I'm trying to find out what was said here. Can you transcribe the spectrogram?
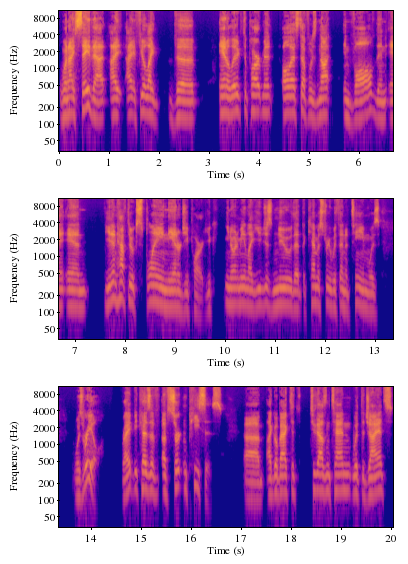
when I say that, I, I feel like the analytics department, all that stuff was not involved and, and, and you didn't have to explain the energy part. You, you know what I mean? Like you just knew that the chemistry within a team was, was real, right? Because of, of certain pieces. Uh, I go back to 2010 with the Giants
